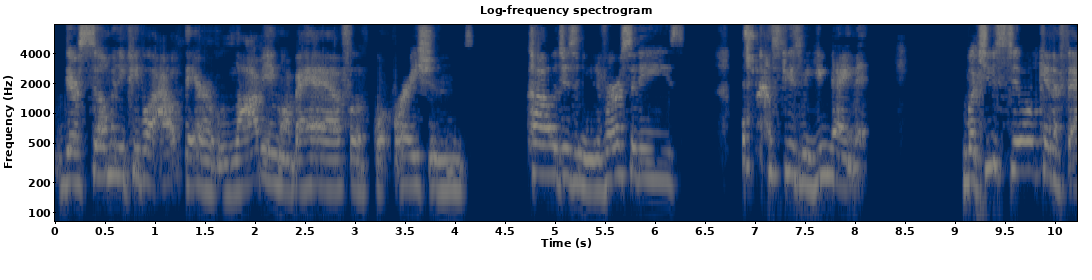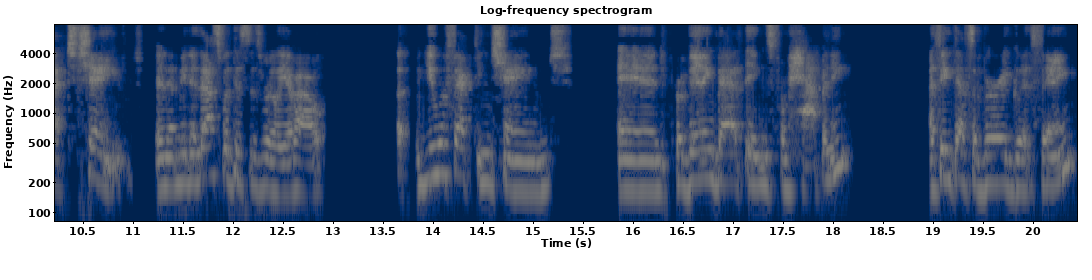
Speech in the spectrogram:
there's so many people out there lobbying on behalf of corporations, colleges and universities, excuse me, you name it. But you still can affect change. And I mean, and that's what this is really about. Uh, you affecting change and preventing bad things from happening. I think that's a very good thing.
